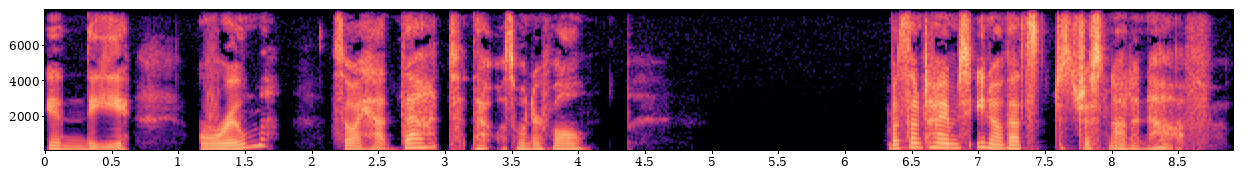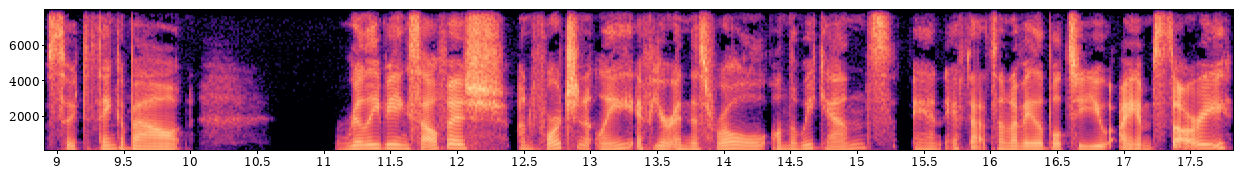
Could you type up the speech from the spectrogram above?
in the room, so I had that. That was wonderful. But sometimes, you know, that's just, just not enough. So to think about really being selfish, unfortunately, if you're in this role on the weekends. And if that's not available to you, I am sorry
